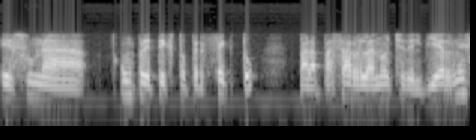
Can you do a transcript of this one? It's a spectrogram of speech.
es una, un pretexto perfecto para pasar la noche del viernes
